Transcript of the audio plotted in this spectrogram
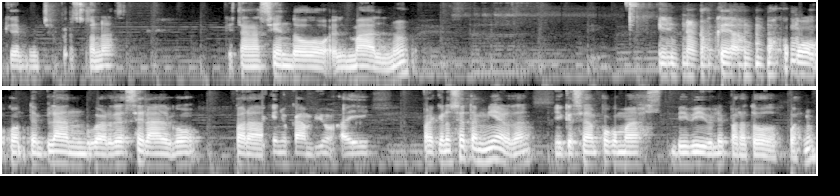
que hay muchas personas que están haciendo el mal, ¿no? Y nos quedamos como contemplando, en lugar de hacer algo para un pequeño cambio ahí, para que no sea tan mierda y que sea un poco más vivible para todos, pues, ¿no?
